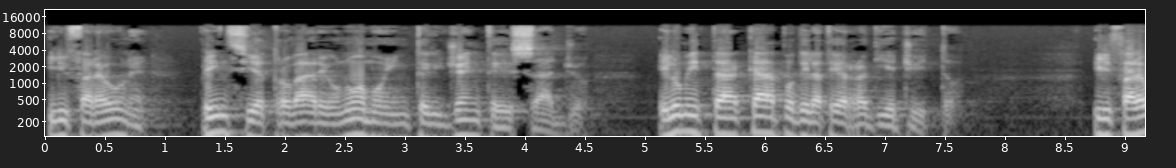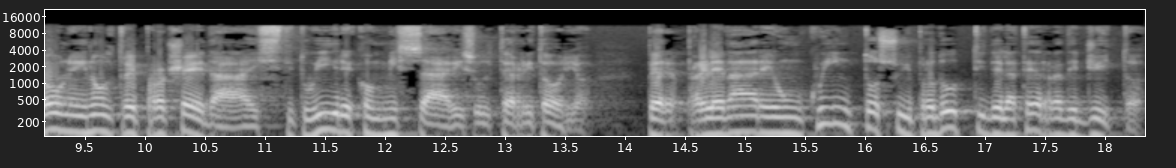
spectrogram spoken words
Il faraone pensi a trovare un uomo intelligente e saggio e lo metta a capo della terra di Egitto il faraone inoltre proceda a istituire commissari sul territorio per prelevare un quinto sui prodotti della terra d'Egitto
